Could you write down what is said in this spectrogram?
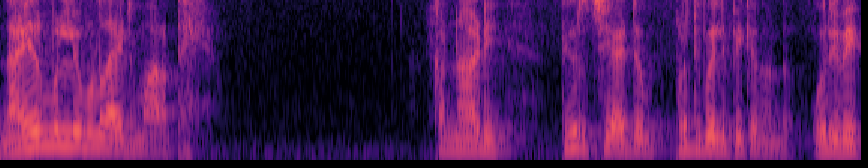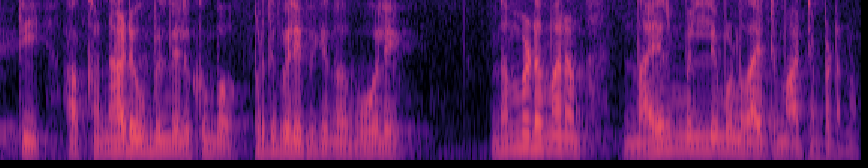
നൈർമല്യമുള്ളതായിട്ട് മാറട്ടെ. കണ്ണാടി തീർച്ചയായിട്ടും പ്രതിഫലിപ്പിക്കുന്നുണ്ട്. ഒരു വ്യക്തി ആ കണ്ണാടി മുമ്പിൽ നിൽക്കുമ്പോൾ പ്രതിഫലിപ്പിക്കുന്നത് പോലെ നമ്മുടെ മനം നൈർമല്യമുള്ളതായിട്ട് മാറ്റപ്പെടണം.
